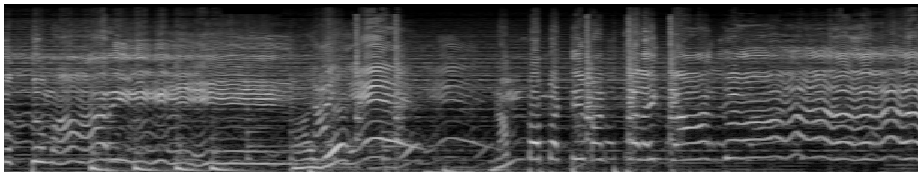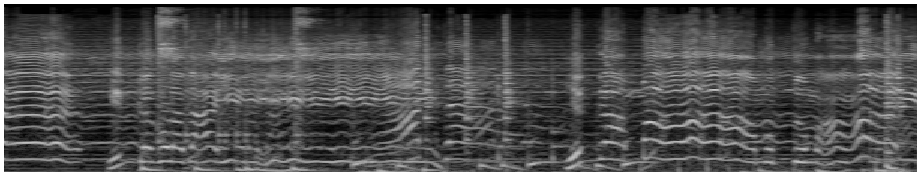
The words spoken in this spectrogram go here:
முத்துமா. கும்பப்பட்டி மக்களை காங்கும் எங்க குலதாயி? எங்க அம்மா முத்துமாரி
